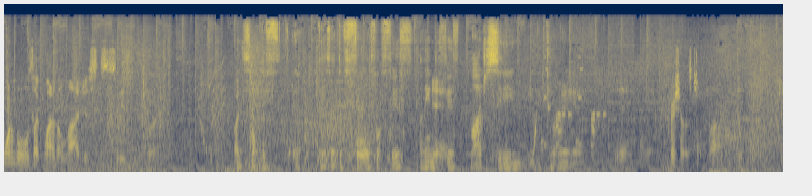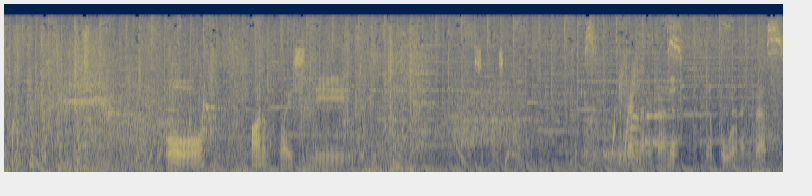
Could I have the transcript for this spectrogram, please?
Warrnambool was like one of the largest cities in Victoria. Like, it's like the I think it's like the fourth or fifth. I think the fifth largest city in, in Victoria. Yeah. Yeah, pretty sure it was top five. Or find a place near. What's the place called? Freaking- Dragon on the grass. Yeah, yeah, Bulwark. Dragon on the grass.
